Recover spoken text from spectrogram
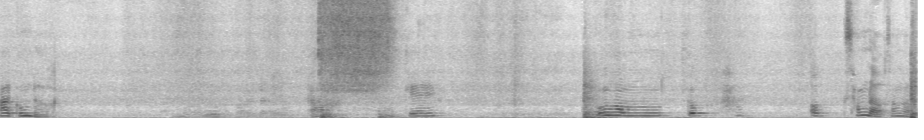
Thôi cũng được. Ờ ok. Cũng không cũng Ô, sống được sống được.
